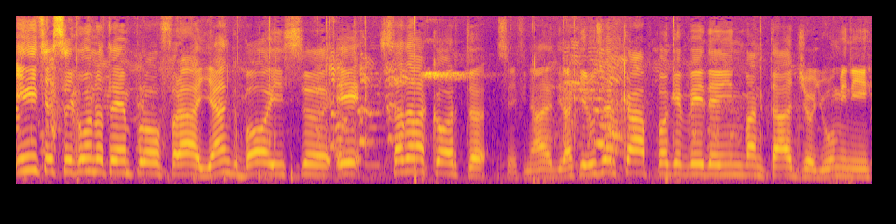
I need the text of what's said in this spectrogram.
Inizia il secondo tempo fra Young Boys e Stadava Court, semifinale di Lucky Loser Cup che vede in vantaggio gli uomini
